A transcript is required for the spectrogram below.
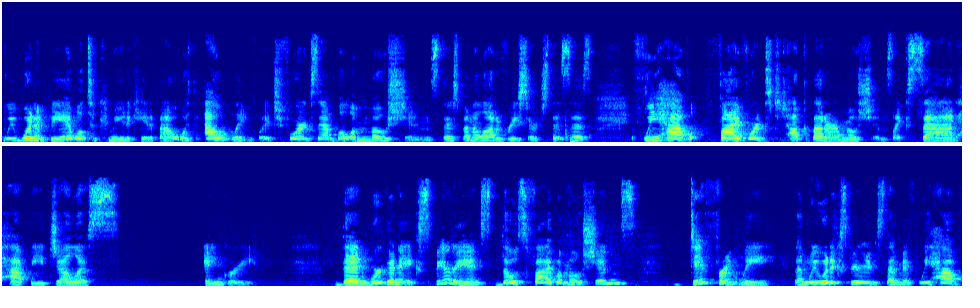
we wouldn't be able to communicate about without language. For example, emotions. There's been a lot of research that says if we have five words to talk about our emotions, like sad, happy, jealous, angry, then we're going to experience those five emotions differently than we would experience them if we have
